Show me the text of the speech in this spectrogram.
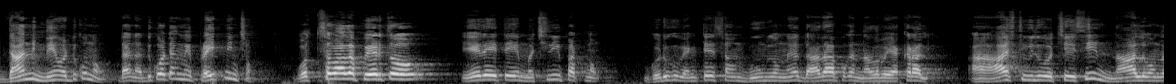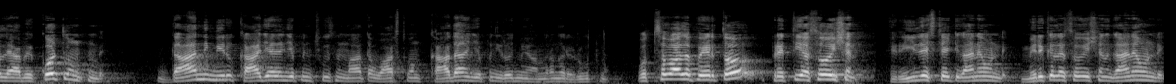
దాన్ని మేము అడ్డుకున్నాం. దాన్ని అడ్డుకోవటానికి మేము ప్రయత్నించాం. ఉత్సవాల పేరుతో ఏదైతే మచిలీపట్నం గొడుగు వెంకటేశ్వర భూములు ఉన్నాయో దాదాపుగా నలభై ఎకరాలు. ఆ ఆస్తి విలువ వచ్చేసి నాలుగు వందల యాభై కోట్లు ఉంటుంది. దాన్ని మీరు కాజేయాలని చెప్పి చూసిన మాట వాస్తవం కాదా అని చెప్పి ఈరోజు మేము అందరం గారు అడుగుతున్నాం ఉత్సవాల పేరుతో ప్రతి అసోసియేషన్ రియల్ ఎస్టేట్ కానివ్వండి మెడికల్ అసోసియేషన్ కానివ్వండి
